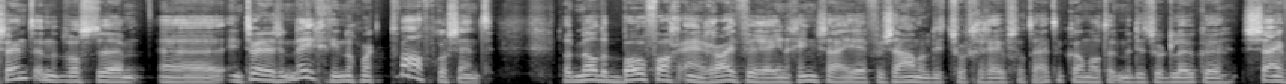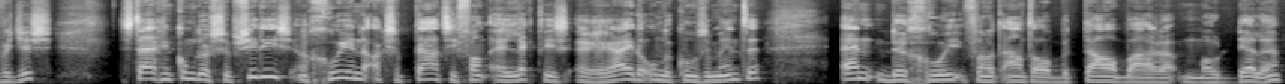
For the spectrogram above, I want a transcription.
En dat was uh, in 2019 nog maar 12% Dat melden BOVAG en Rijvereniging. Zij verzamelen dit soort gegevens altijd. En komen altijd met dit soort leuke cijfertjes. De stijging komt door subsidies, een groeiende acceptatie van elektrisch rijden onder consumenten en de groei van het aantal betaalbare modellen.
